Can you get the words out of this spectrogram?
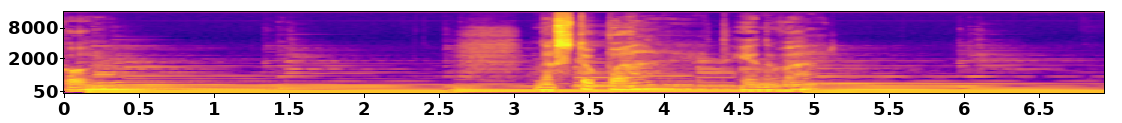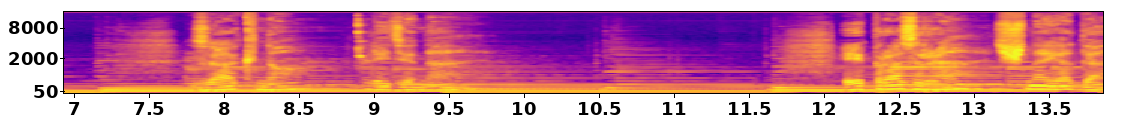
Такое Наступает январь. За окном ледяная И прозрачная даль.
